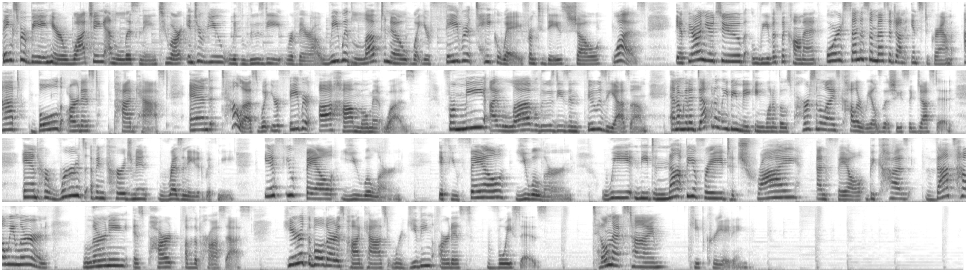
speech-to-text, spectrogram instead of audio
Thanks for being here, watching and listening to our interview with Luzdi Rivera. We would love to know what your favorite takeaway from today's show was. If you're on YouTube, leave us a comment or send us a message on Instagram at Bold Artist Podcast and tell us what your favorite aha moment was. For me, I love Luzdi's enthusiasm, and I'm gonna definitely be making one of those personalized color wheels that she suggested. And her words of encouragement resonated with me. If you fail, you will learn. If you fail, you will learn. We need to not be afraid to try and fail because that's how we learn. Learning is part of the process. Here at the Bold Artist Podcast, we're giving artists voices. Till next time, keep creating.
